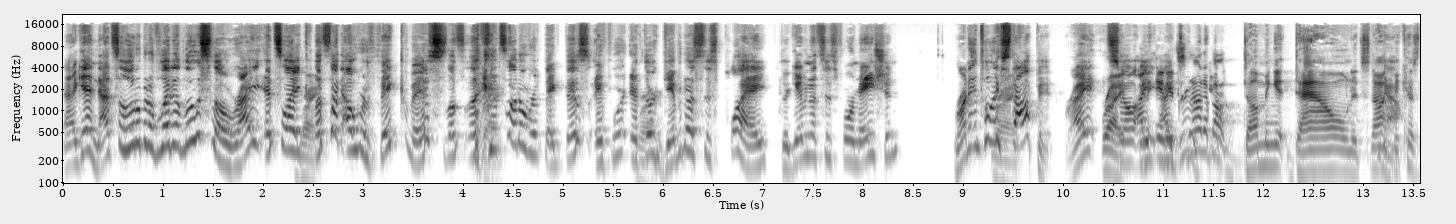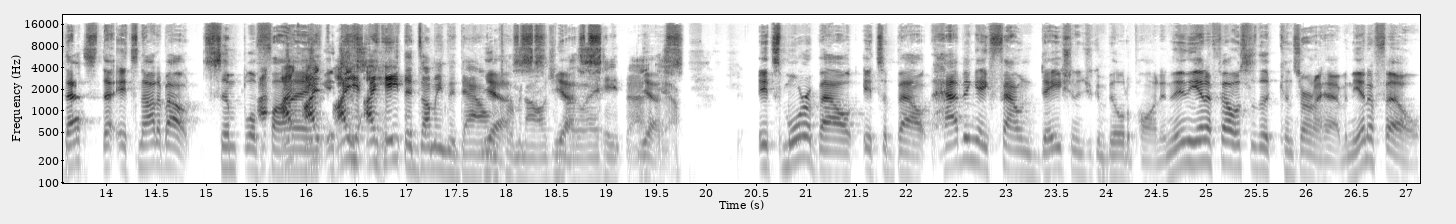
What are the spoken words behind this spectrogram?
Again, that's a little bit of let it loose, though, right? It's like right. let's not overthink this. Let's right. let's not overthink this. If we're if right. they're giving us this play, they're giving us this formation. Run it until they stop it, right? Right. So I, and I it's not about you. dumbing it down. It's not no. because that's that. It's not about simplifying. I I, just, I, hate the dumbing the down yes, terminology. Yes, by the way, I hate that. Yes. Yeah. It's more about it's about having a foundation that you can build upon. And in the NFL, this is the concern I have. In the NFL,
